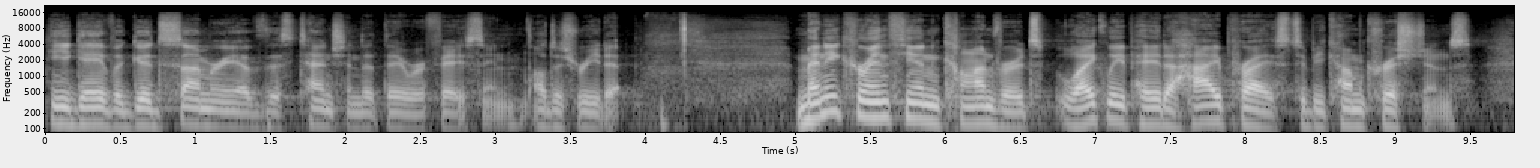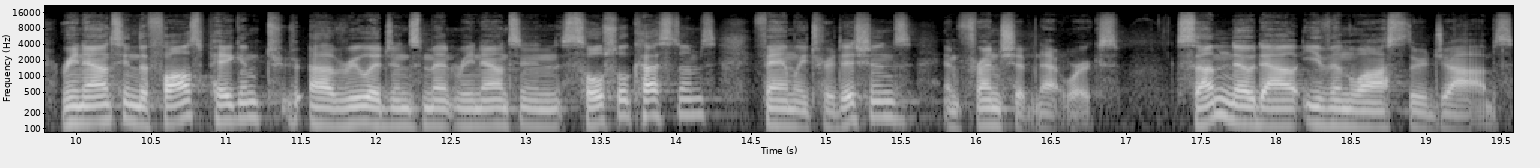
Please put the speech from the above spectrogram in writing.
He gave a good summary of this tension that they were facing. I'll just read it. Many Corinthian converts likely paid a high price to become Christians. Renouncing the false pagan uh, religions meant renouncing social customs, family traditions, and friendship networks. Some, no doubt, even lost their jobs.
